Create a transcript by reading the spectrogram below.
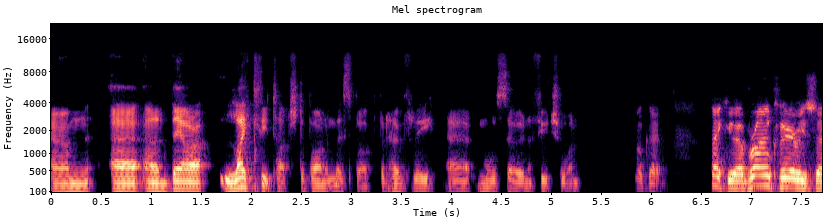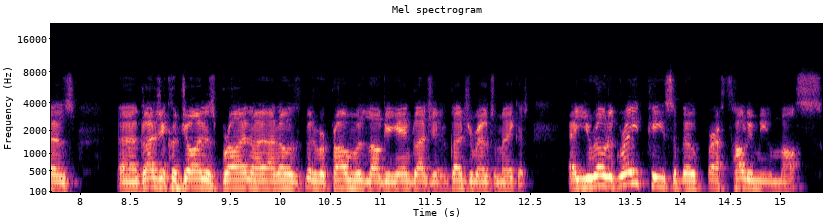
um, uh, and they are lightly touched upon in this book, but hopefully uh, more so in a future one. Okay, thank you. Uh, Brian Cleary says, uh, "Glad you could join us, Brian. I, I, know there's a bit of a problem with logging in. Glad you glad you're able to make it. you wrote a great piece about Bartholomew Mosse.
